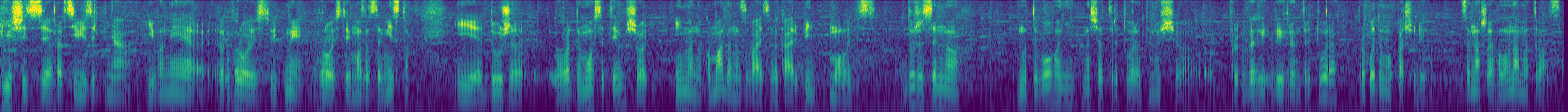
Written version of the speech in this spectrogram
більшість гравців із Ірпеня, і вони е, герої стоять. Ми герої стоїмо за це місто. І дуже гордимося тим, що іменно команда називається ВК Ірпінь Молодість. Дуже сильно мотивовані насчет три тура, тому що виграємо три тури, проходимо в першу лігу. Це наша головна мотивація.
